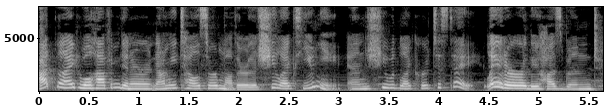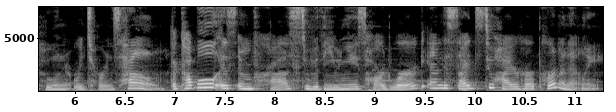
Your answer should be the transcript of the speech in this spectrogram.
At night, while having dinner, Nami tells her mother that she likes Yoon-yi and she would like her to stay. Later, the husband, Hoon, returns home. The couple is impressed with Yoon-yi's hard work and decides to hire her permanently.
